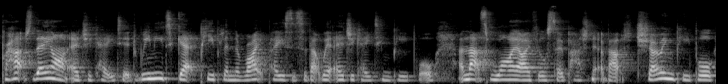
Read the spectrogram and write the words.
perhaps they aren't educated we need to get people in the right places so that we're educating people and that's why i feel so passionate about showing people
